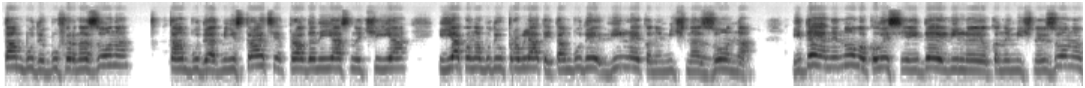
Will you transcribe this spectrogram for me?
там буде буферна зона, там буде адміністрація, правда, не ясно чия. і як вона буде управляти, і там буде вільна економічна зона. Ідея не нова, колись ідею вільної економічної зони.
